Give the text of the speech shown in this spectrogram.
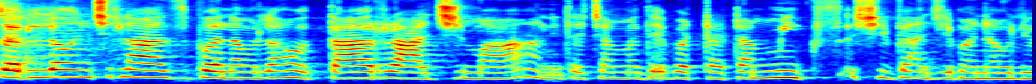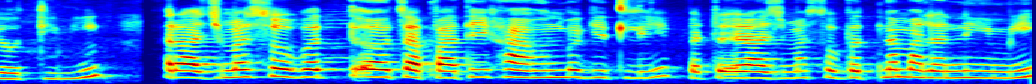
तर लंचला आज बनवला होता राजमा आणि त्याच्यामध्ये बटाटा मिक्स अशी भाजी बनवली होती मी. राजमासोबत चपाती खाऊन बघितली बट राजमासोबत ना मला नेहमी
